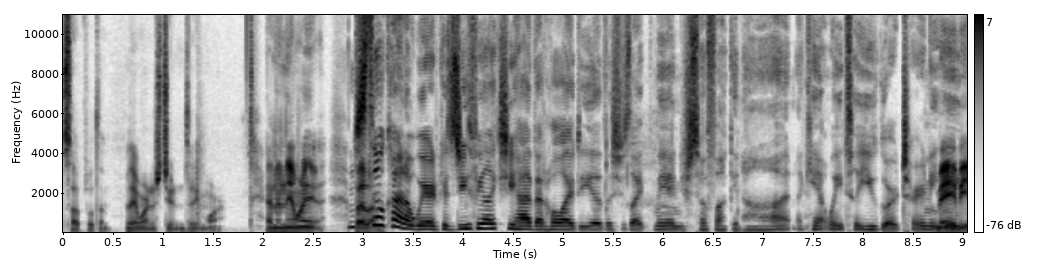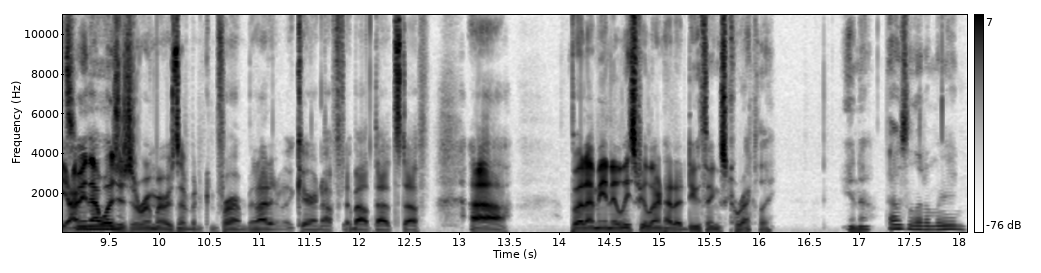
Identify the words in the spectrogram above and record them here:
slept with them. They weren't students anymore. And then the only It's but still kind of weird because do you feel like she had that whole idea that she's like, man, you're so fucking hot. I can't wait till you are turning. maybe I mean that was just a rumor. It's never been confirmed, and I didn't really care enough about that stuff. Uh but I mean, at least we learned how to do things correctly. You know, that was a little rude.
